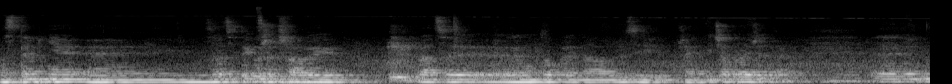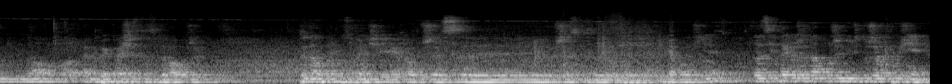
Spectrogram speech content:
Następnie e, z racji tego, że trwały prace e, remontowe na ulicy Przajnowicza bodajże, tak? E, No, MPK się zdecydowało, że ten autobus będzie jechał przez, e, przez z racji tego, że tam może mieć duże opóźnienie.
